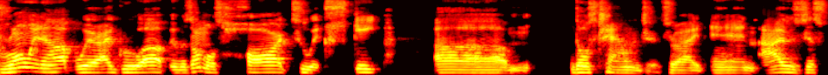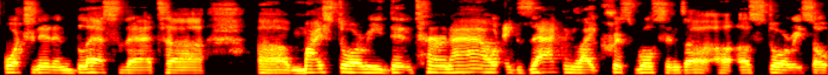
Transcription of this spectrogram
growing up where I grew up, it was almost hard to escape um, those challenges, right? And I was just fortunate and blessed that uh, uh, my story didn't turn out exactly like Chris Wilson's uh, uh story. So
